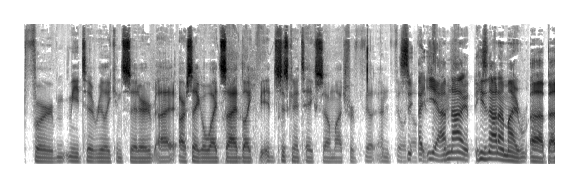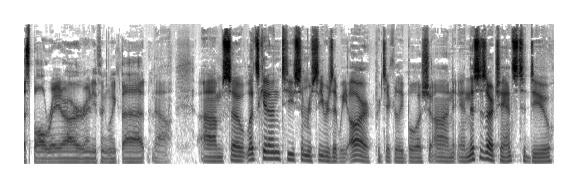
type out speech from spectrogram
for me to really consider uh, Arcega Whiteside. Like it's just going to take so much for Philadelphia. See, uh, yeah, I'm not. He's not on my uh, best ball radar or anything like that. No. Um, so let's get on to some receivers that we are particularly bullish on, and this is our chance to do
